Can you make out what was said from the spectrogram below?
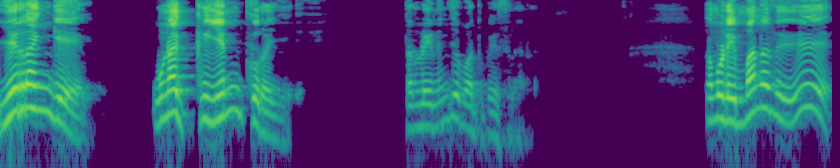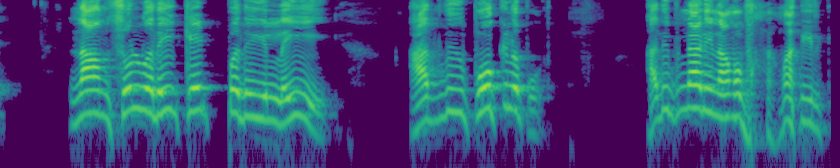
இறங்கே உனக்கு என் குறை தன்னுடைய நெஞ்சை பார்த்து பேசுகிறார் நம்முடைய மனது நாம் சொல்வதை கேட்பது இல்லை. அது போக்கில் போகுது. அது பின்னாடி நாம் போகிற மாதிரி இருக்கு.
